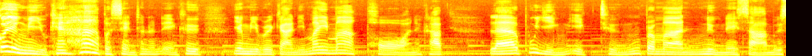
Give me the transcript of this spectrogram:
ก็ยังมีอยู่แค่ 5%เท่านั้นเองคือ ยังมีบริการนี้ไม่มากพอนะครับ แล้วผู้หญิงอีกถึงประมาณ 1 ใน 3 หรือ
